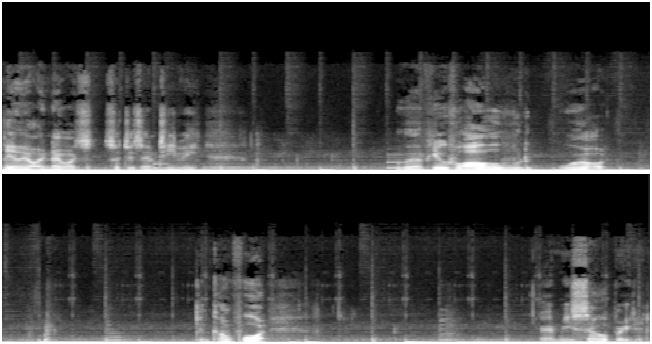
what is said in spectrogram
You know, in networks such as MTV, where people from all over the world can come forth and be celebrated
